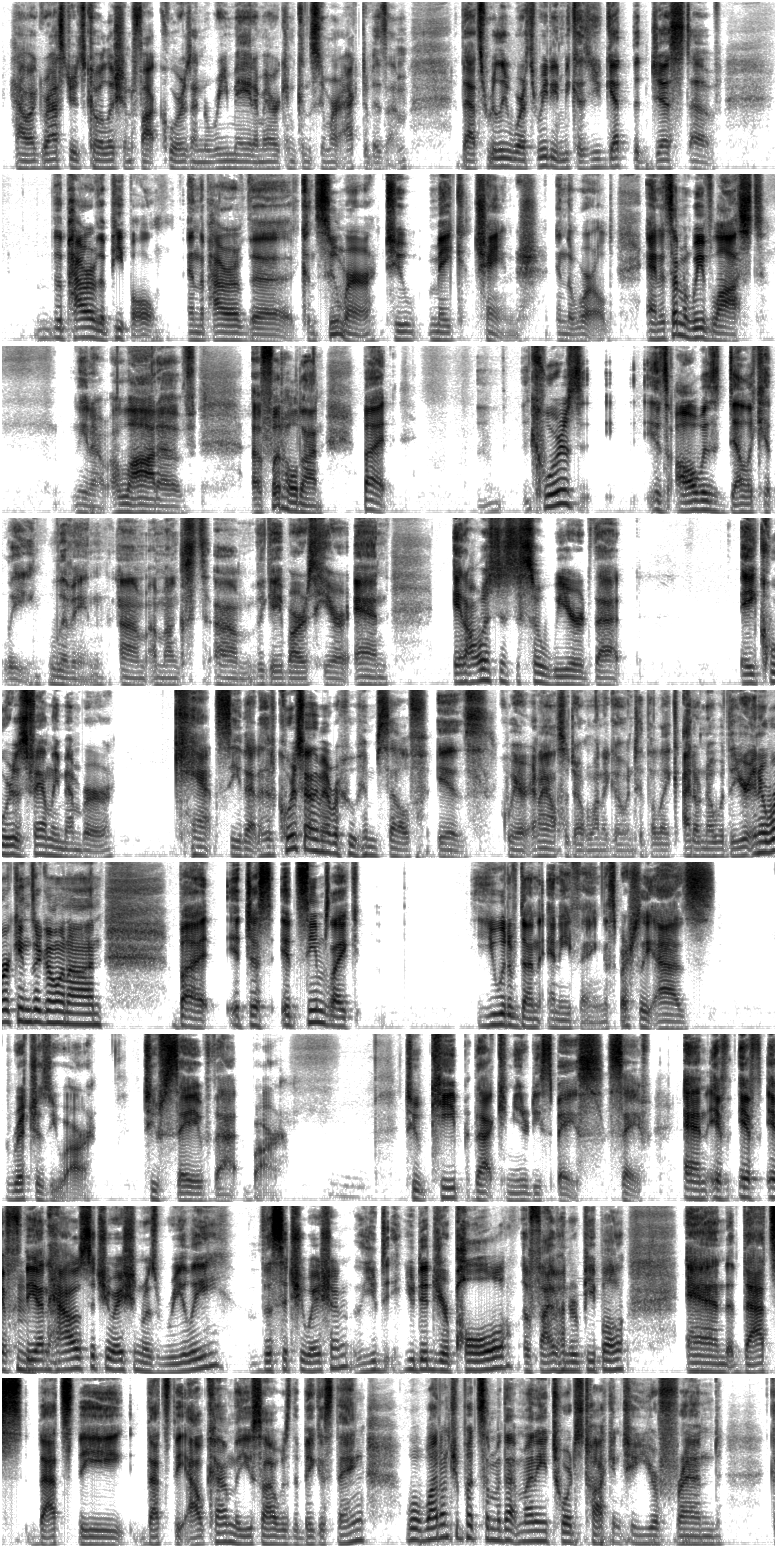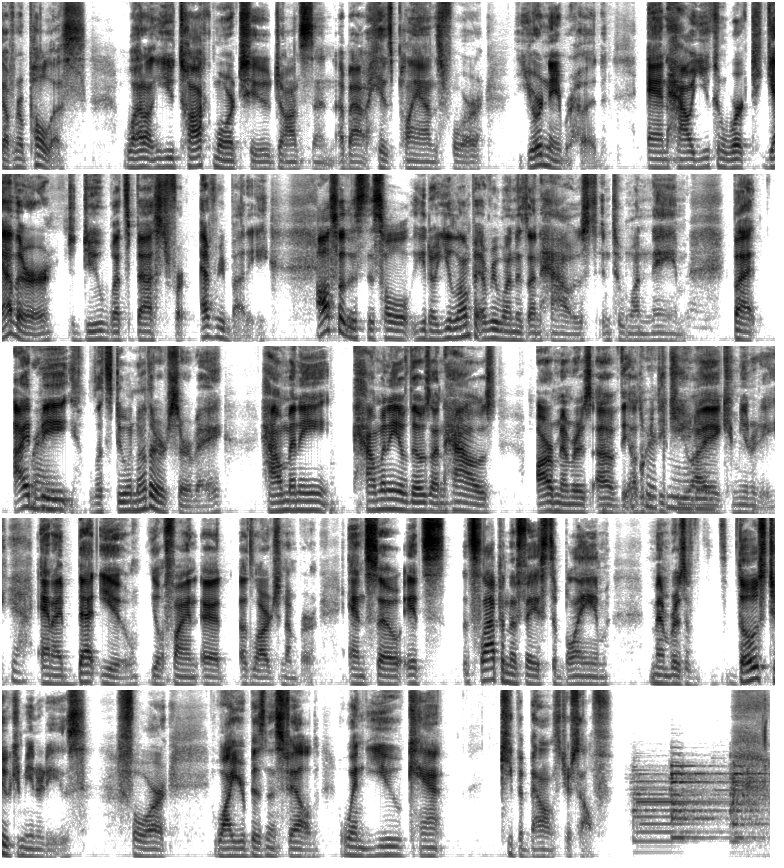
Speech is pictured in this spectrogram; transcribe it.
How a grassroots coalition fought Coors and remade American consumer activism. That's really worth reading because you get the gist of the power of the people and the power of the consumer to make change in the world. And it's something we've lost, you know, a lot of a foothold on. But Coors is always delicately living um, amongst um, the gay bars here. And it always just is so weird that a Coors family member can't see that. A Coors family member who himself is queer, and I also don't want to go into the like, I don't know what the, your inner workings are going on, but it just it seems like you would have done anything, especially as rich as you are, to save that bar, to keep that community space safe. And if if if Hmm. the unhoused situation was really the situation, you you did your poll of 500 people and that's that's the that's the outcome that you saw was the biggest thing well why don't you put some of that money towards talking to your friend governor polis why don't you talk more to johnston about his plans for your neighborhood and how you can work together to do what's best for everybody also this this whole you know you lump everyone as unhoused into one name but I'd be let's do another survey. How many how many of those unhoused are members of the The LGBTQIA community? Yeah. And I bet you you'll find a, a large number. And so it's a slap in the face to blame members of those two communities for why your business failed when you can't keep it balanced yourself.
